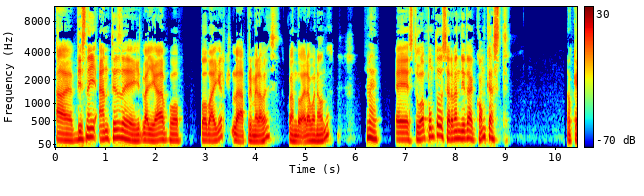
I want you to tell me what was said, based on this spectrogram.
a Disney, antes de la llegada de Bob, Iger, la primera vez, cuando era buena onda, eh, estuvo a punto de ser vendida a Comcast. Ok.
